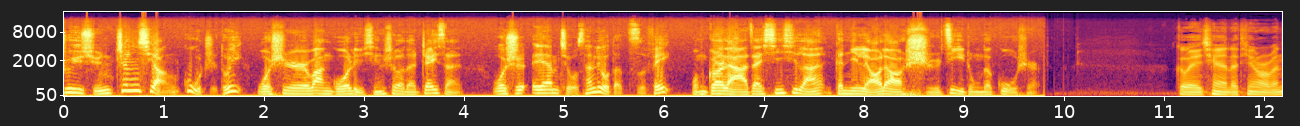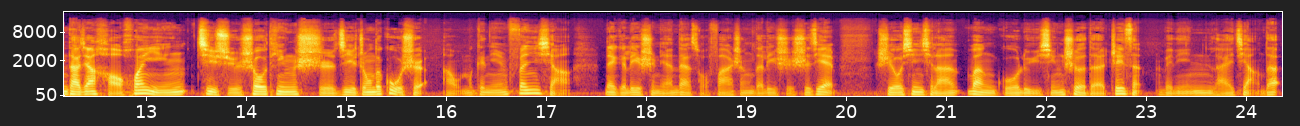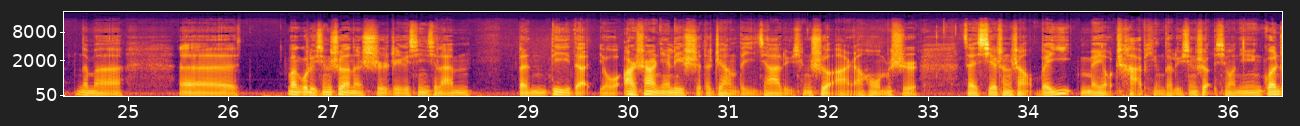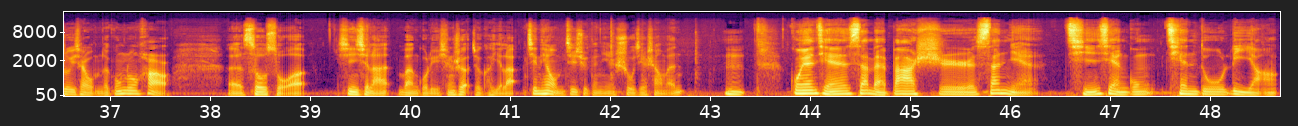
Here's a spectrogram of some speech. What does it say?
追寻真相故纸堆。我是万国旅行社的 Jason，我是 AM 九三六的子飞。我们哥俩在新西兰跟您聊聊《史记》中的故事。各位亲爱的听友们，大家好，欢迎继续收听《史记》中的故事啊！我们跟您分享那个历史年代所发生的历史事件，是由新西兰万国旅行社的 Jason 为您来讲的。那么，呃，万国旅行社呢是这个新西兰本地的有二十二年历史的这样的一家旅行社啊。然后我们是在携程上唯一没有差评的旅行社，希望您关注一下我们的公众号，呃，搜索。新西兰万国旅行社就可以了。今天我们继续跟您书接上文。嗯，公元前三百八十三年，秦献公迁都溧阳。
